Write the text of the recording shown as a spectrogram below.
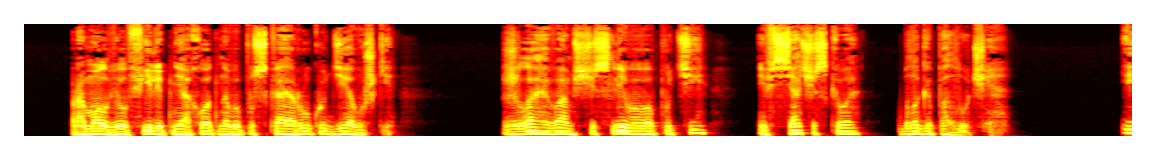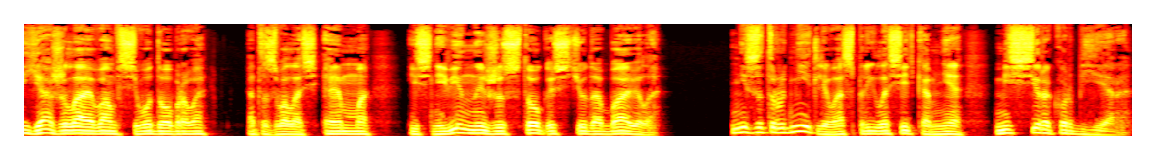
— промолвил Филипп, неохотно выпуская руку девушки. «Желаю вам счастливого пути и всяческого благополучия». «И я желаю вам всего доброго», — отозвалась Эмма, и с невинной жестокостью добавила «Не затруднит ли вас пригласить ко мне мессира Корбьера?»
